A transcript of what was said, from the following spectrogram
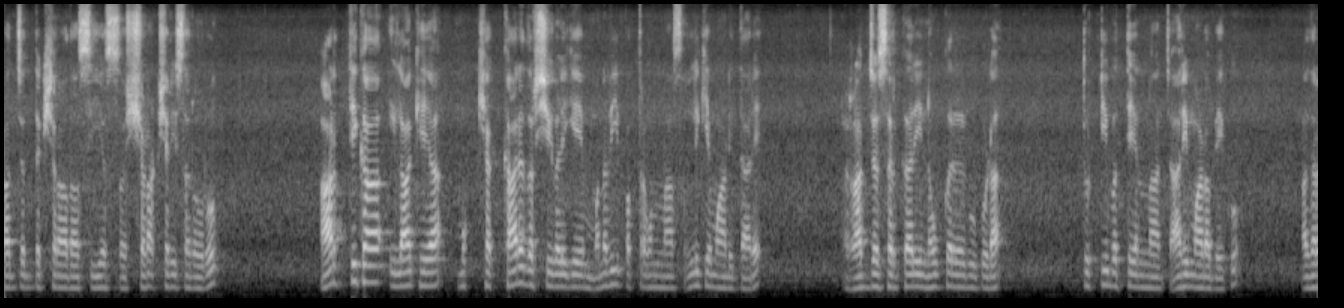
ರಾಜ್ಯಾಧ್ಯಕ್ಷರಾದ ಸಿ ಎಸ್ ಷಡಾಕ್ಷರಿ ಸರ್ ಅವರು ಆರ್ಥಿಕ ಇಲಾಖೆಯ ಮುಖ್ಯ ಕಾರ್ಯದರ್ಶಿಗಳಿಗೆ ಮನವಿ ಪತ್ರವನ್ನು ಸಲ್ಲಿಕೆ ಮಾಡಿದ್ದಾರೆ. ರಾಜ್ಯ ಸರ್ಕಾರಿ ನೌಕರರಿಗೂ ಕೂಡ ತುಟ್ಟಿ ಭತ್ಯೆಯನ್ನು ಜಾರಿ ಮಾಡಬೇಕು. ಅದರ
